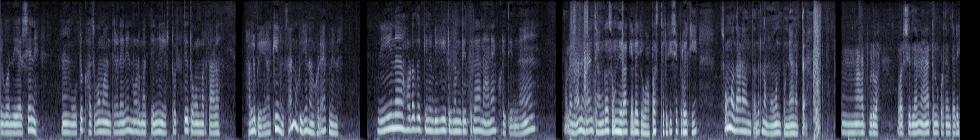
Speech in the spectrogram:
ಈಗ ಒಂದು ಎರ್ಸೇನಿ ಹ್ಞೂ ಊಟಕ್ಕೆ ಹಚ್ಕೊಂಬ ಅಂತ ಹೇಳೇನಿ. ನೋಡಿ ಮತ್ತೆ ಇನ್ನೂ ಎಷ್ಟೊತ್ತಿ ತೊಗೊಂಬರ್ತಾಳ. ಅಲ್ಲಿ ಬೇ ಆಕೀನು ಸಣ್ಣ ಹುಡುಗಿ ನಾನು ಹೊಡ್ಯಾಕ ನೀನು. ನೀನು ಹೊಡೋದಕ್ಕಿನ ಬಿಗಿ ಇಟ್ಕೊಂಡಿದ್ರೆ ನಾನೇ ಹೊಡಿತೀನ ಅಲ್ಲ, ನಾನು ಹೇಳ್ತಿ ಹಂಗೆ ಸುಮ್ಮನೆ ಇರಾಕೆಲ್ಲಕ್ಕೆ ವಾಪಸ್ ತಿರುಗಿಸಿ ಬಿಡೋಕೆ. ಸುಮ್ಮ ಅದಾಳ ಅಂತಂದ್ರೆ ನಮ್ಮ ಅವನ ಪುಣ್ಯ ಮತ್ತೆ. ಹ್ಞೂ ಆಯ್ತು ಬಿಡುವ. ವರ್ಷದಲ್ಲ ನಾನೇ ತಂದು ಕೊಡ್ತೇನೆ ತಡಿ.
